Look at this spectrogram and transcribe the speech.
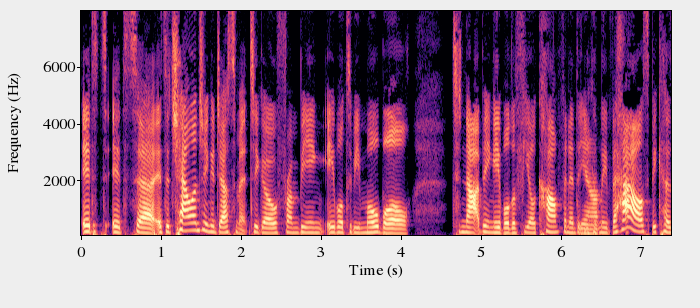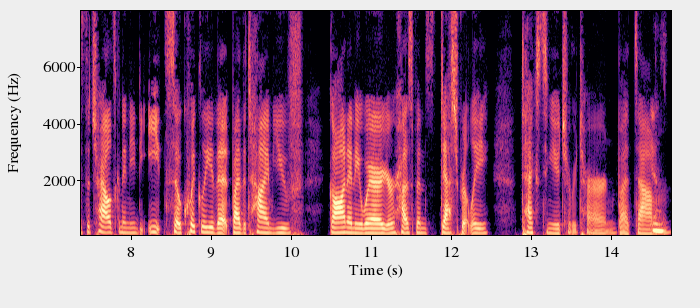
it's it's uh, it's a challenging adjustment to go from being able to be mobile to not being able to feel confident that you can leave the house because the child's going to need to eat so quickly that by the time you've gone anywhere, your husband's desperately texting you to return. But um,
